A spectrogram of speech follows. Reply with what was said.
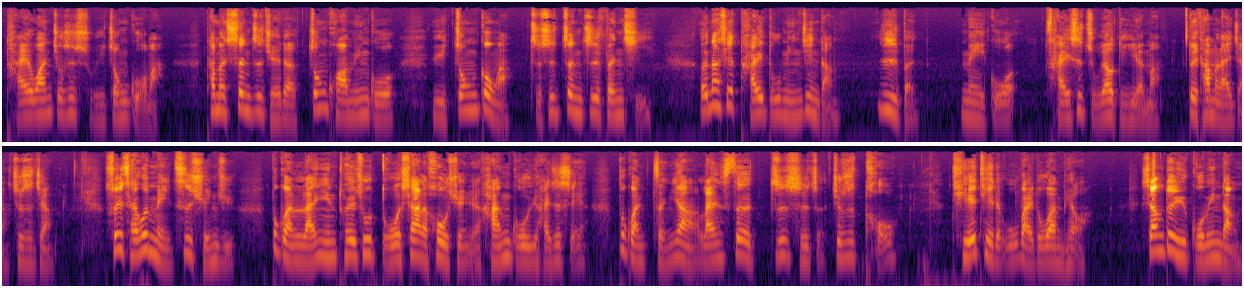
台湾就是属于中国嘛。他们甚至觉得中华民国与中共啊只是政治分歧，而那些台独民进党、日本、美国才是主要敌人嘛。对他们来讲就是这样，所以才会每次选举，不管蓝营推出多瞎的候选人，韩国瑜还是谁，不管怎样，蓝色支持者就是投铁铁的五百多万票啊。相对于国民党、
